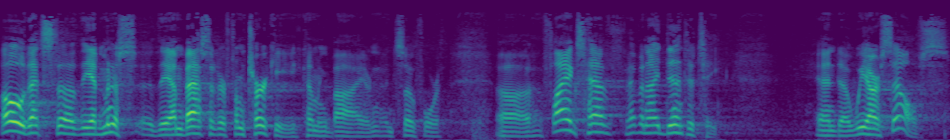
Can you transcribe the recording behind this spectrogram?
oh, that's the the, administ- the, ambassador from Turkey coming by, and, and so forth. Uh, flags have have an identity, and we ourselves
